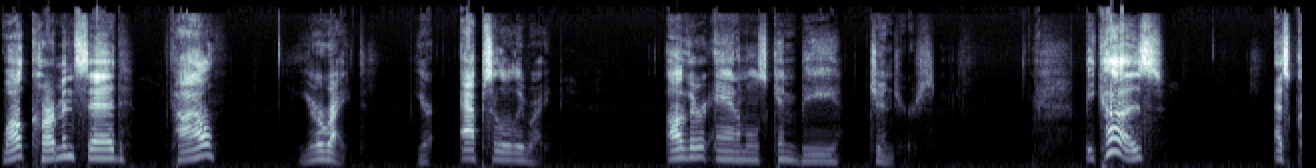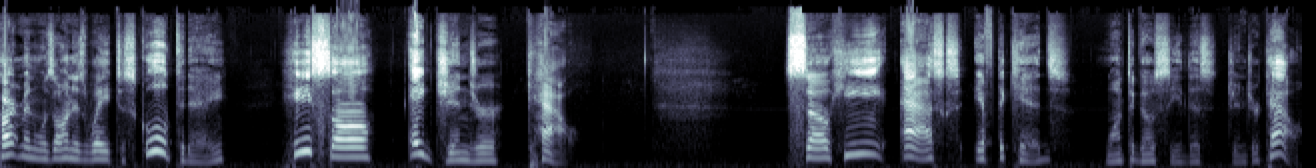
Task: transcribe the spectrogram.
Well, Cartman said, Kyle, you're right. You're absolutely right. Other animals can be gingers. Because as Cartman was on his way to school today, he saw a ginger cow. So he asks if the kids want to go see this ginger cow.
